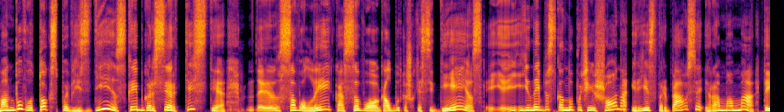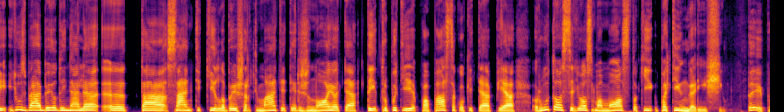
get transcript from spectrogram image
man buvo toks pavyzdys, kaip garsi artistė e, savo laiką, savo galbūt kažkokias idėjas, jinai viską nupučia į šoną ir jai svarbiausia yra mama. Tai jūs be abejo dainelę e, tą santyki labai iš arti matėte ir žinojote, tai truputį papasakokite apie Rūtos ir jos mamos tokį ypatingą ryšį. Taip,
